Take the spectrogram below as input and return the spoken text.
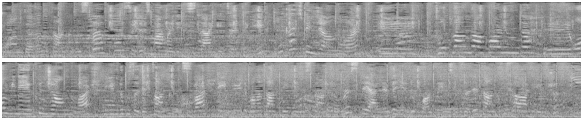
şu anda ana tankımızda. Bu suyu Marmara Denizi'nden getirdik. Kaç bin canlı var? Ee, toplamda akvaryumda e, 10 bine yakın canlı var. 29 adet tankımız var. En büyüğü de bana tank dediğimiz tankımız. Diğerleri de 20 ufaklı 28 adet tankımız daha mevcut.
